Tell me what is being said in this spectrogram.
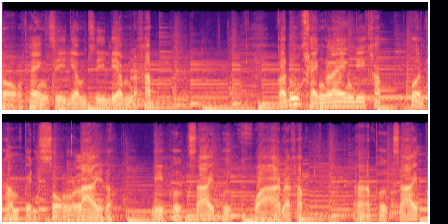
สองแท่งสี่เหลี่ยมสี่เหลี่ยมนะครับ ก็ดูแข็งแรงดีครับเพื่อนทำเป็นสองลายเนาะมีเผิกซ้ายเผิกขวานะครับเผิกซ้ายไป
